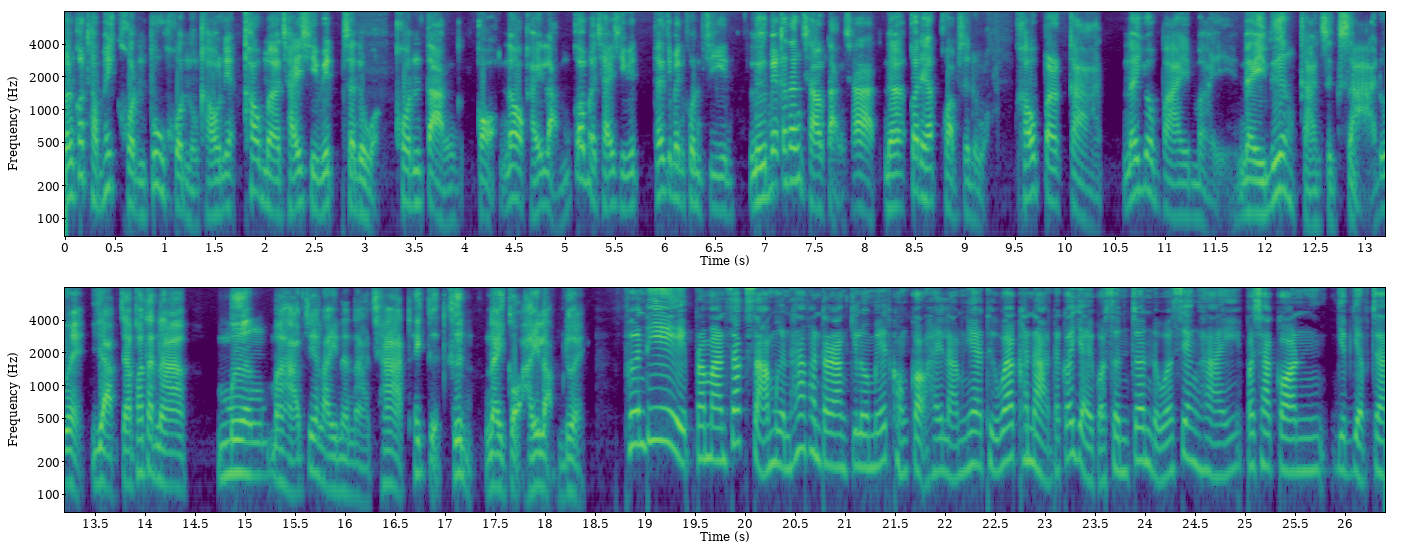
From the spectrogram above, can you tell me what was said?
มันก็ทำให้คนผู้คนของเขาเนี่ยเข้ามาใช้ชีวิตสะดวก คนต่างเกาะนอกไหหลำก็มาใช้ชีวิตถ้าจะเป็นคนจีน หรือแม้กระทั่งชาวต่างชาตินะก็ได้รับความสะดวกเขาประกาศนโยบายใหม่ในเรื่องการศึกษาด้วย อยากจะพัฒนาเมืองมหาวิทยาลัยนานาชาติให้เกิดขึ้นในเกาะไหหลำด้วย พื้นที่ประมาณสัก 35,000 ตารางกิโลเมตรของเกาะไหหลำเนี่ยถือว่าขนาดแล้วก็ใหญ่กว่าเซินเจิ้นหรือว่าเซี่ยงไฮ้ประชากรเหยียบๆจะ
